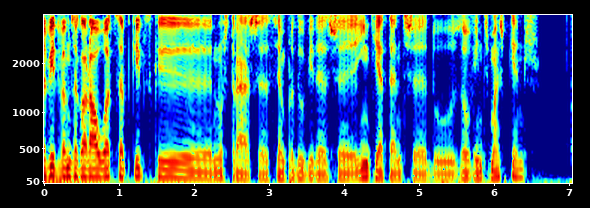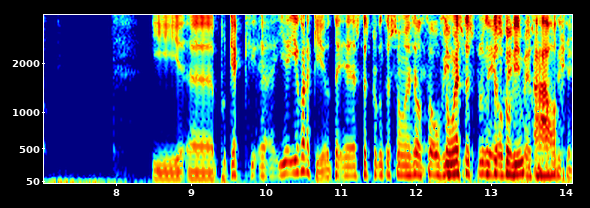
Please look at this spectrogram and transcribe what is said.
David, vamos agora ao WhatsApp Kids que nos traz sempre dúvidas eh, inquietantes eh, dos ouvintes mais pequenos. E uh, porque é que. Uh, e agora aqui, te, estas perguntas são, são, são, são estas perguntas sim, que ouvimos? Mesmo. Ah, ok. Sim,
